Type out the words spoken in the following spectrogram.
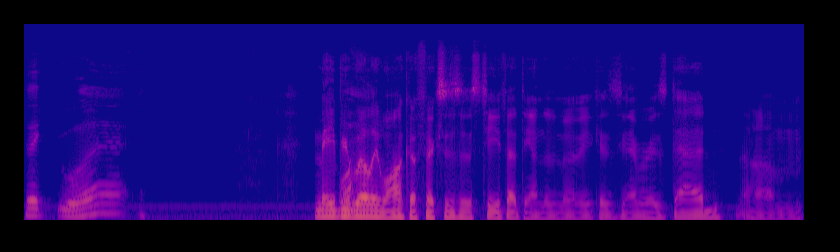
Like what? Maybe What? Willy Wonka fixes his teeth at the end of the movie because remember his dad, um,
